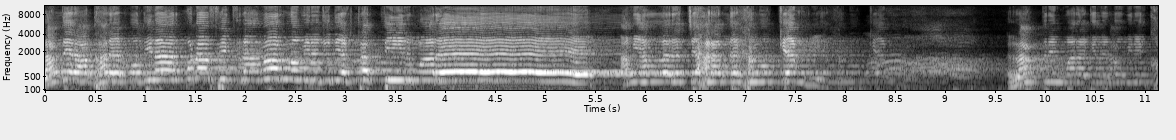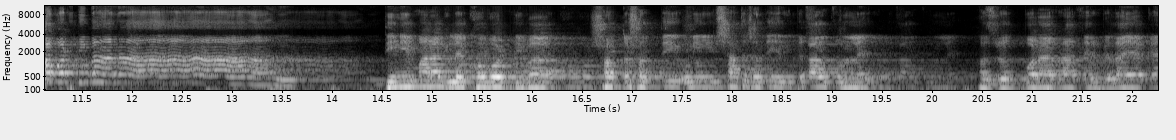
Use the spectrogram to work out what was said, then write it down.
রাতের আধারে মদিনার মুনাফিকরা আমার নবীরে যদি একটা তীর মারে, আমি আল্লাহর চেহারা দেখানো কেমনি? রাত্রে মারা গেলে নবীরে খবর দিবা না। দিনে মারা গেলে খবর দিবা। সত্য সত্যি উনি সাথে সাথে ইন্তেকাল করলেন। হজরত বনার রাতের বেলায় একা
